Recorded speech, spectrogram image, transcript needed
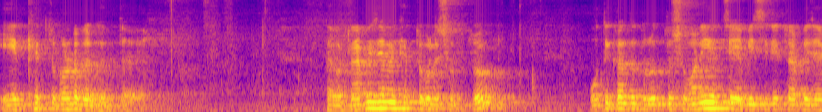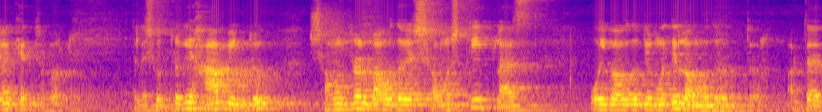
এর ক্ষেত্রফলটা বের করতে হবে। দেখো, ট্রাপিজিয়ামের ক্ষেত্রফলের সূত্র অতিক্রান্ত দূরত্ব সমানই হচ্ছে এবিসিডি ট্রাপিজিয়ামের ক্ষেত্রফল। তাহলে সূত্র কি? হাফ ইন্টু সমান্তরাল বাহুদ্বয়ের সমষ্টি প্লাস ওই বাহু দুটির মধ্যে লম্ব দূরত্ব। অর্থাৎ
